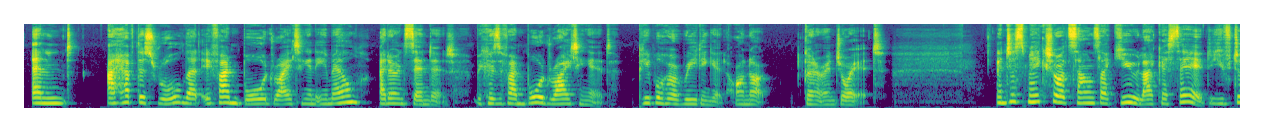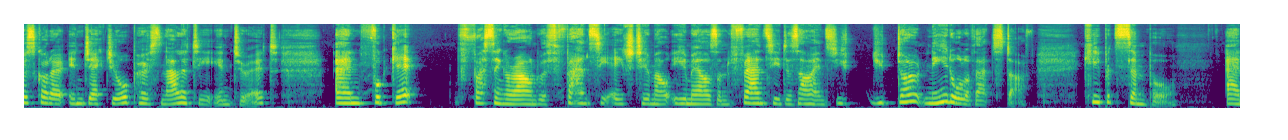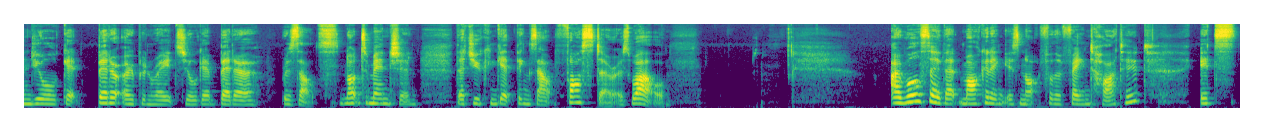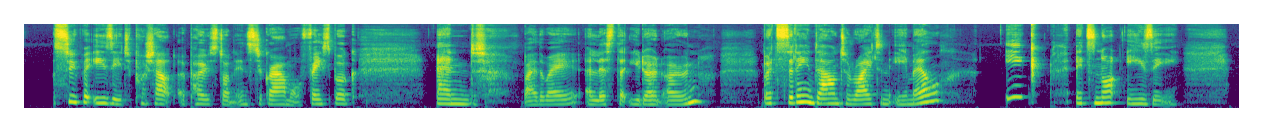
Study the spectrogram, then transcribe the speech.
And I have this rule that if I'm bored writing an email, I don't send it because if I'm bored writing it, people who are reading it are not going to enjoy it. And just make sure it sounds like you. Like I said, you've just got to inject your personality into it and forget fussing around with fancy HTML emails and fancy designs. You you don't need all of that stuff. Keep it simple and you'll get better open rates, you'll get better results. Not to mention that you can get things out faster as well. I will say that marketing is not for the faint hearted. It's super easy to push out a post on Instagram or Facebook, and by the way, a list that you don't own. But sitting down to write an email, eek, it's not easy.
